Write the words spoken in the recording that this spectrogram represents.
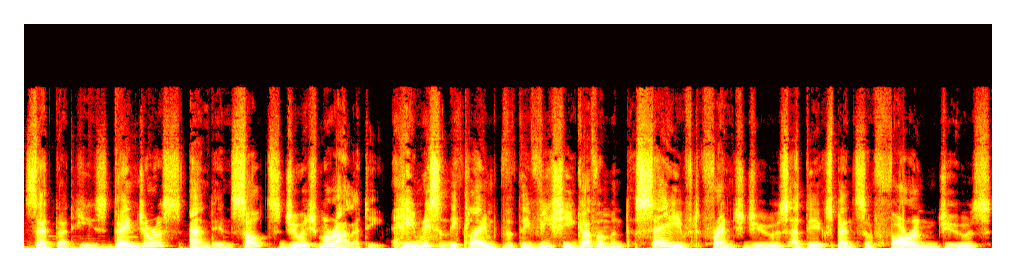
said that he's dangerous and insults Jewish morality. He recently claimed that the Vichy government saved French Jews at the expense of foreign Jews,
